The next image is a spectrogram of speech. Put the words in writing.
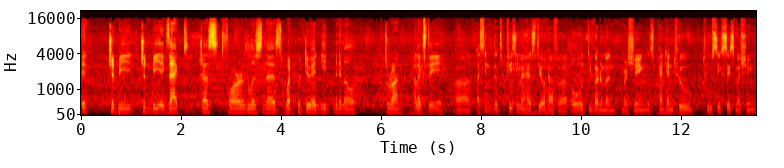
It should be shouldn't be exact. Just for the listeners, what what do I need minimal to run LXDE? Uh, I think that PC has still have an old development machine. It's Pentium 2 266 machine,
